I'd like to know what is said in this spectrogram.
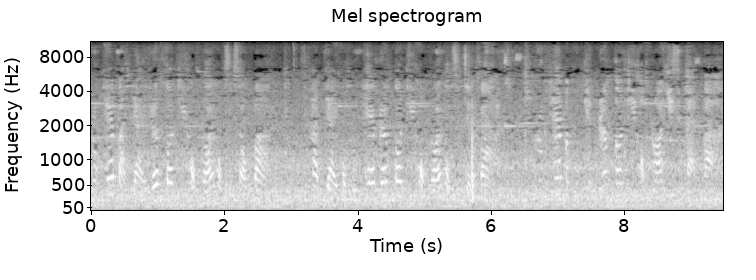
กรุงเทพบาทใหญ่เริ่มต้นที่ 662 บาท หาดใหญ่ของกรุงเทพเริ่มต้นที่ 667 บาท กรุงเทพมาภูเก็ตเริ่มต้นที่ 628 บาท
